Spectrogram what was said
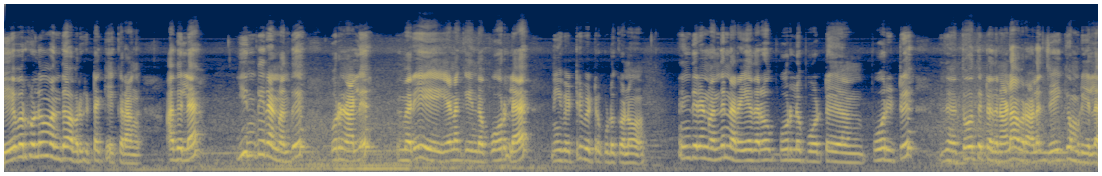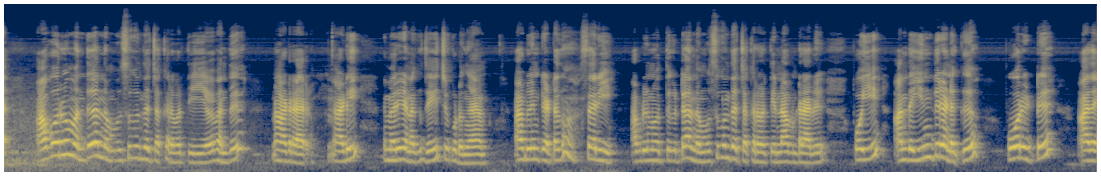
தேவர்களும் வந்து அவர்கிட்ட கேட்குறாங்க அதில் இந்திரன் வந்து ஒரு நாள் இது மாதிரி எனக்கு இந்த போரில் நீ வெற்றி பெற்று கொடுக்கணும். இந்திரன் வந்து நிறைய தடவை போரில் போட்டு போரிட்டு தோத்துட்டதுனால அவரால் ஜெயிக்க முடியலை. அவரும் வந்து அந்த முசுகுந்த சக்கரவர்த்தியை வந்து நாடுறாரு. நாடி இது மாதிரி எனக்கு ஜெயிச்சு கொடுங்க. அப்படின்னு கேட்டதும் சரி அப்படின்னு ஒத்துக்கிட்டு அந்த முசுகுந்த சக்கரவர்த்தி என்ன பண்ணுறாரு போய் அந்த இந்திரனுக்கு போரிட்டு அதை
